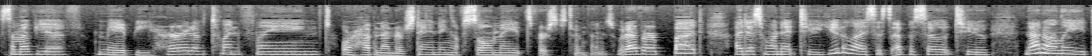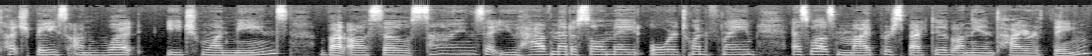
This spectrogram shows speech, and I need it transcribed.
Some of you have maybe heard of twin flames or have an understanding of soulmates versus twin flames, whatever, but I just wanted to utilize this episode to not only touch base on what each one means, but also signs that you have met a soulmate or a twin flame, as well as my perspective on the entire thing.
